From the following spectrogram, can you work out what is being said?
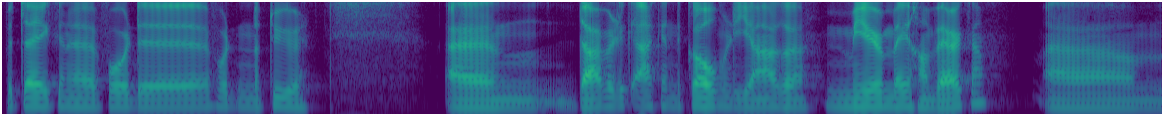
betekenen voor de, voor de natuur? En daar wil ik eigenlijk in de komende jaren meer mee gaan werken. Ehm,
